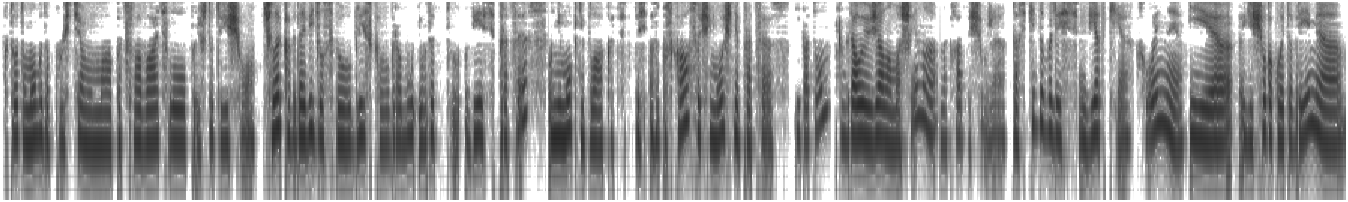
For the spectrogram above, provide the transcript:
кто-то мог, допустим, поцеловать лоб или что-то еще. Человек, когда видел своего близкого в гробу, и вот этот весь процесс, он не мог не плакать. То есть запускался очень мощный процесс. И потом, когда уезжала машина на кладбище уже, раскидывались ветки хвойные, и еще какое-то время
